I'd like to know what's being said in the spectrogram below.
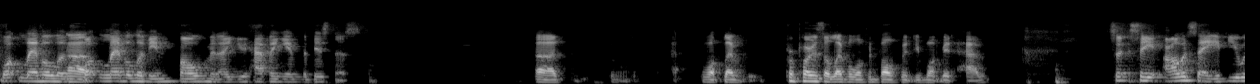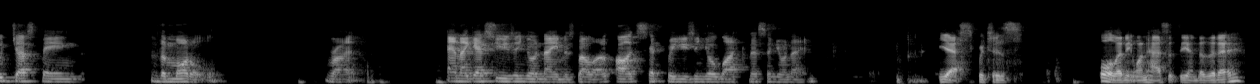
What level of Uh, what level of involvement are you having in the business? uh, what level? Propose a level of involvement you want me to have. So see, I would say if you were just being the model, right? And I guess using your name as well. I'll, I'll accept we're using your likeness and your name. Yes, which is all anyone has at the end of the day.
